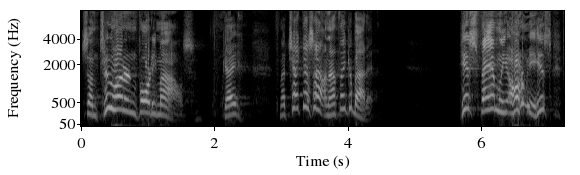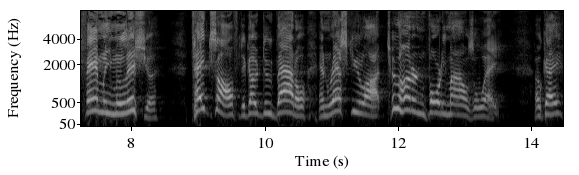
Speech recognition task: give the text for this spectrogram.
some 240 miles. Okay? Now check this out. Now think about it. His family army, his family militia, takes off to go do battle and rescue Lot 240 miles away. Okay?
